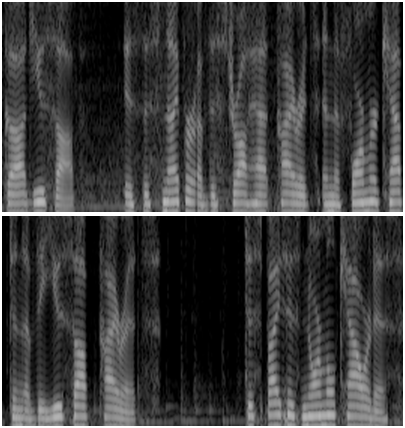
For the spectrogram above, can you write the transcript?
God Usopp, is the sniper of the Straw Hat Pirates and the former captain of the Usopp Pirates. Despite his normal cowardice,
